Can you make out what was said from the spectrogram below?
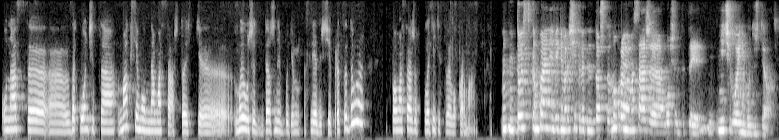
у нас э, э, закончится максимум на массаж. То есть э, мы уже должны будем следующие процедуры по массажу платить из своего кармана. Угу. То есть компания, видимо, рассчитывает на то, что, ну, кроме массажа, в общем-то, ты ничего и не будешь делать.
